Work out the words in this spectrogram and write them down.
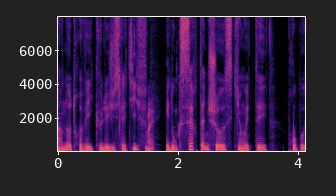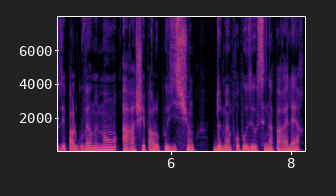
un autre véhicule législatif. Et donc certaines choses qui ont été proposé par le gouvernement, arraché par l'opposition, demain proposé au Sénat par LR,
